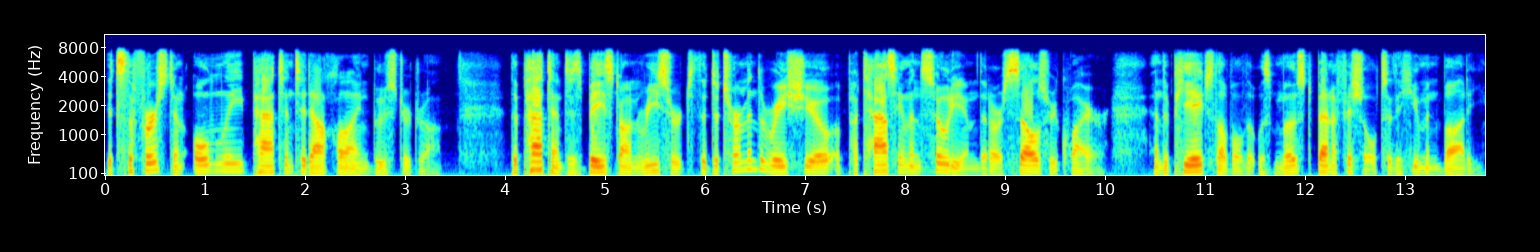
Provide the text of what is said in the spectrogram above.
It's the first and only patented alkaline booster drop. The patent is based on research that determined the ratio of potassium and sodium that our cells require and the pH level that was most beneficial to the human body.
